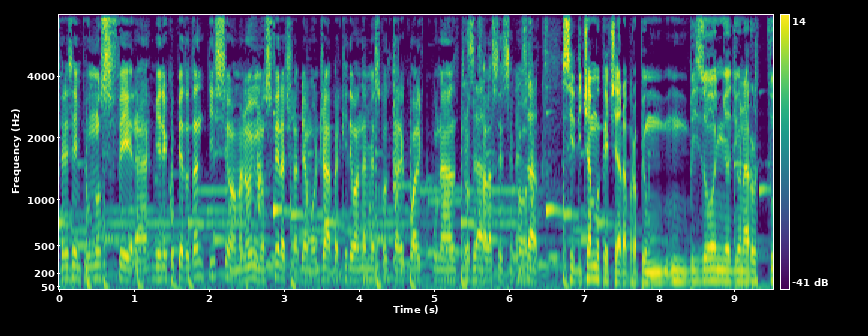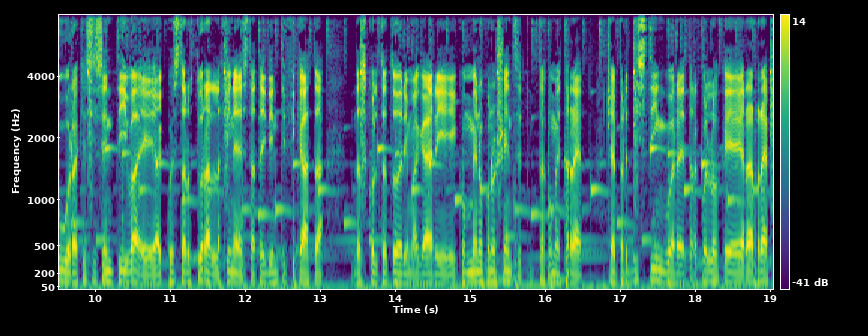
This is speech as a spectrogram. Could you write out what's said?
per esempio uno sfera viene copiato tantissimo ma noi uno sfera ce l'abbiamo già perché devo andarmi a ascoltare qualcun altro esatto, che fa la stessa cosa? esatto. Sì diciamo che c'era proprio un, un bisogno di una rottura che si sentiva e questa rottura alla fine è stata identificata da ascoltatori magari con meno conoscenze tutta come trap. Cioè per distinguere tra quello che era il rap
